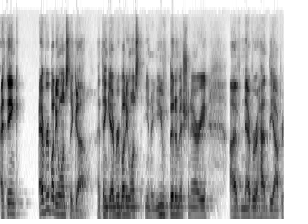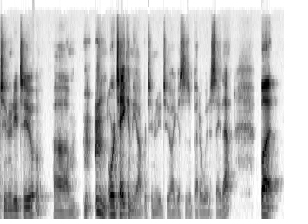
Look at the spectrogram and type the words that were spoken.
I think everybody wants to go. I think everybody wants to, you know, you've been a missionary. I've never had the opportunity to, um, or taken the opportunity to, I guess is a better way to say that. But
